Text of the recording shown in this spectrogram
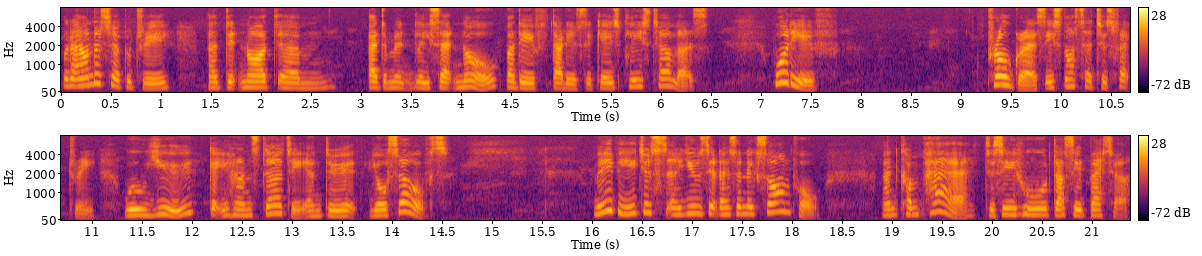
But the Undersecretary uh, did not um, adamantly said no, but if that is the case, please tell us. What if progress is not satisfactory, will you get your hands dirty and do it yourselves? Maybe just uh, use it as an example and compare to see who does it better.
